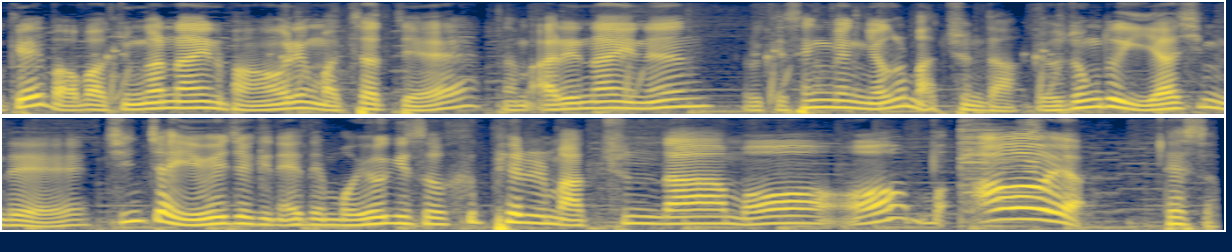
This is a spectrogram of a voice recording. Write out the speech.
오케이? 봐봐. 중간 라인은 방어력 맞췄지? 다음 아래 라인은 이렇게 생명력을 맞춘다. 요 정도 이해하시면 돼. 진짜 예외적인 애들 뭐 여기서 흡혈을 맞춘다. 뭐, 어? 뭐, 아우야. 됐어.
